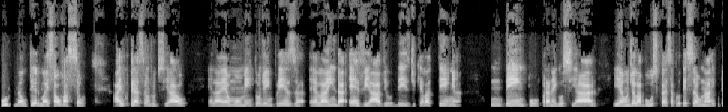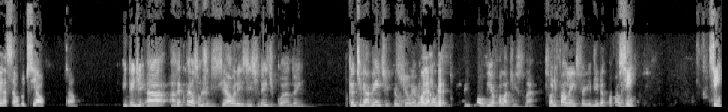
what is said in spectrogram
por não ter mais salvação. A recuperação judicial, ela é um momento onde a empresa ela ainda é viável desde que ela tenha um tempo para negociar e é onde ela busca essa proteção na recuperação judicial. Tá? Entendi. A, a recuperação judicial ela existe desde quando, hein? Porque antigamente, pelo que eu lembro, Olha, eu recuper... a gente não ouvia falar disso, né? Só de falência, ia direto para falência. Sim. Sim.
